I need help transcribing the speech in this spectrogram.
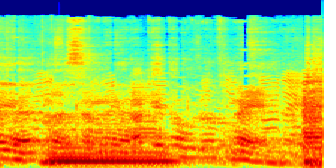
Tato písnička je se jmenuje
